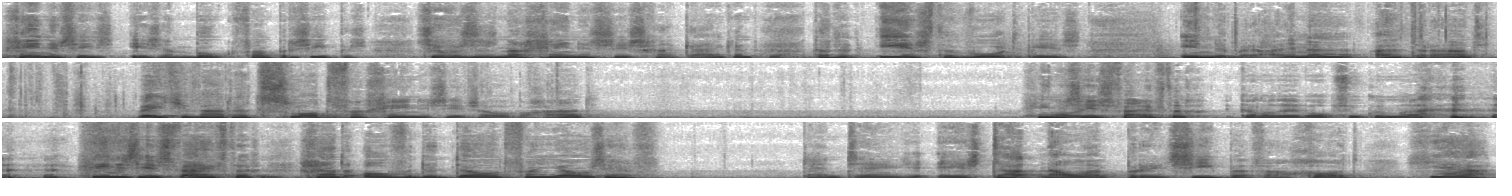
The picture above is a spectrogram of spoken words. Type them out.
Genesis is een boek van principes. Zullen we eens naar Genesis gaan kijken? Dat het eerste woord is in de beginnen, uiteraard. Weet je waar het slot van Genesis over gaat? Genesis 50. Nou, ik kan het even opzoeken, maar... Genesis 50 gaat over de dood van Jozef. Dan denk je, is dat nou een principe van God? Ja,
